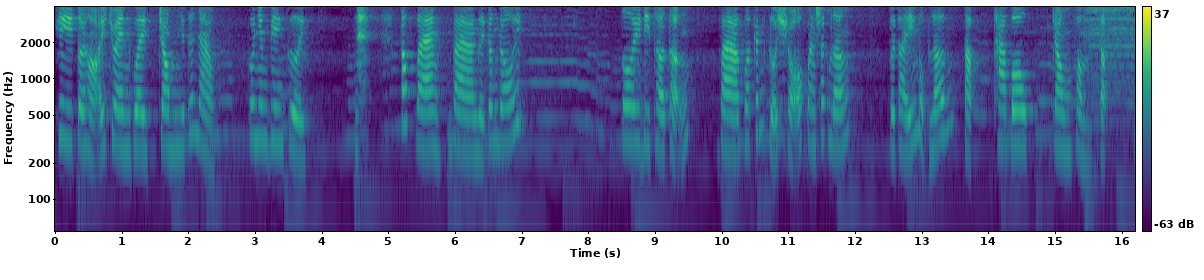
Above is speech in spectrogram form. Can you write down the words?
Khi tôi hỏi Joanne Way trông như thế nào, cô nhân viên cười. Tóc vàng và người cân đối. Tôi đi thờ thẫn và qua cánh cửa sổ quan sát lớn, tôi thấy một lớn tập tabo trong phòng tập C.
